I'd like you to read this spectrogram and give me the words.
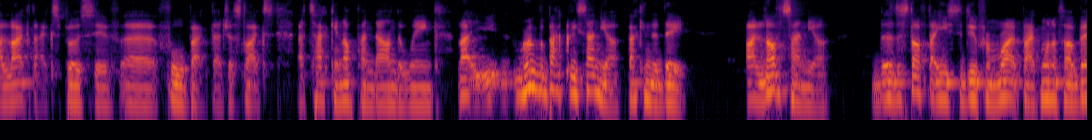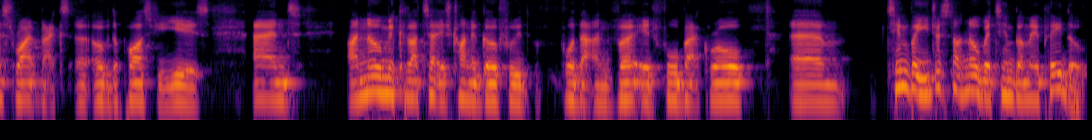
I like that explosive uh, fullback that just likes attacking up and down the wing. Like remember Bakary Sanya back in the day? I loved Sanya. The, the stuff that he used to do from right back, one of our best right backs uh, over the past few years. And I know Mikel Arteta is trying to go through for that inverted fullback role. Um, Timber, you just don't know where Timber may play though.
